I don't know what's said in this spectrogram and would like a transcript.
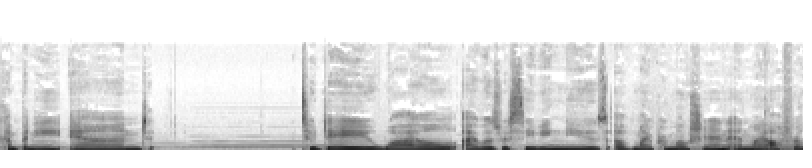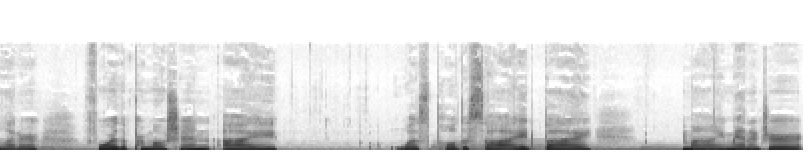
company and today while I was receiving news of my promotion and my offer letter for the promotion, I was pulled aside by my manager,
